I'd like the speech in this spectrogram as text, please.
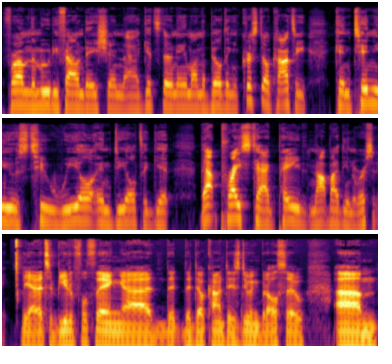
from the Moody Foundation uh, gets their name on the building. And Chris Del Conte continues to wheel and deal to get that price tag paid not by the university. Yeah, that's a beautiful thing uh, that, that Del Conte is doing, but also. Um,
